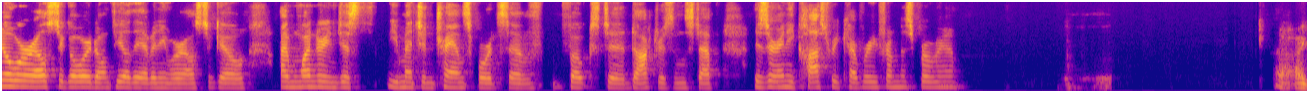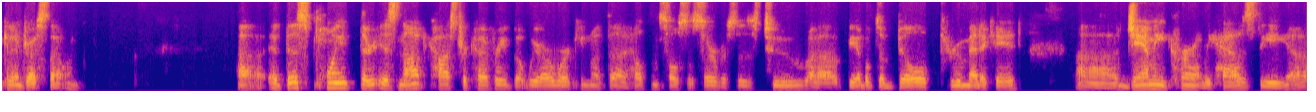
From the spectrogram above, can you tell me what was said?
nowhere else to go or don't feel they have anywhere else to go. I'm wondering just, you mentioned transports of folks to doctors and stuff. Is there any cost recovery from this program? I can address that one. Uh, at this point, there is not cost recovery, but we are working with uh, Health and Social Services to uh, be able to bill through Medicaid. Uh, JAMHI currently has the uh,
